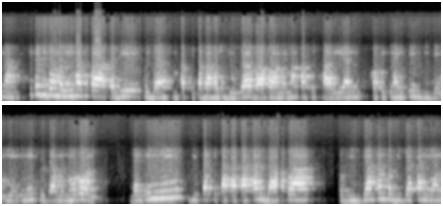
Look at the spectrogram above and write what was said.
Nah, kita juga melihat Pak, tadi sudah sempat kita bahas juga bahwa memang kasus harian COVID-19 di DIY ini sudah menurun. Dan ini bisa kita katakan bahwa kebijakan-kebijakan yang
